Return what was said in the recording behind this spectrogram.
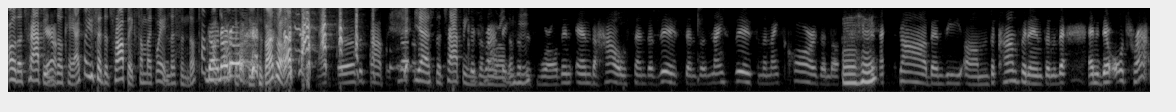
Oh, the trappings. Yeah. Okay, I thought you said the tropics. I'm like, wait, listen, don't talk no, about no, tropics no. here because I don't. the trappings. No, yes, the trappings, the of, trappings the world. Mm-hmm. of this world, and and the house, and the this, and the nice this, and the nice cars, and the, mm-hmm. the nice job, and the um the confidence, and the and they're all traps.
